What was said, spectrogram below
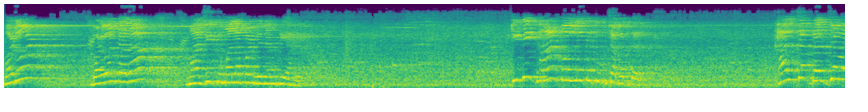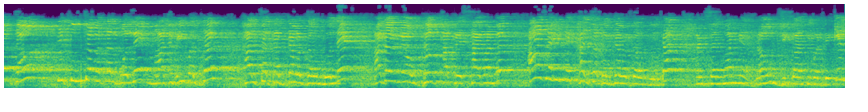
म्हणून बळवंत दादा माझी तुम्हाला पण विनंती आहे. किती घाण बोलले ते तुमच्याबद्दल. खालच्या दर्जावर जाऊन ते तुमच्याबद्दल बोलले माझ्याही बद्दल खालच्या दर्जावर जाऊन बोलले. आदरणीय उद्धव ठाकरे साहेबांवर खालच्या दर्जावर जाऊन बोलतात आणि सन्मान्य राहुल जिकांतीवर देखील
